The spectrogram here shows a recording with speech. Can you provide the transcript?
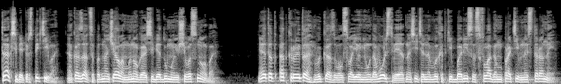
Так себе перспектива – оказаться под началом много о себе думающего сноба. Этот открыто выказывал свое неудовольствие относительно выходки Бориса с флагом противной стороны –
